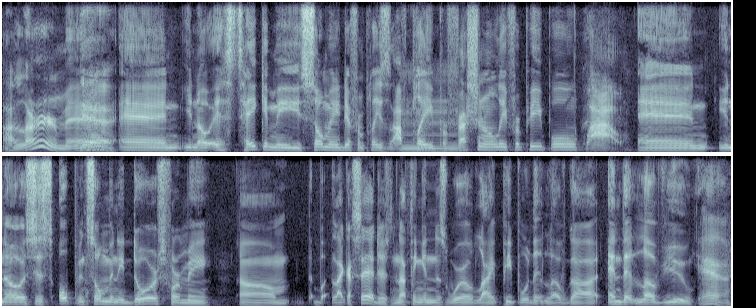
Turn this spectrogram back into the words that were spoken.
I learned, man. Yeah. And you know, it's taken me so many different places. I've played mm. professionally for people. Wow. And you know, it's just opened so many doors for me. Um, but like I said, there's nothing in this world like people that love God and that love you. Yeah.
